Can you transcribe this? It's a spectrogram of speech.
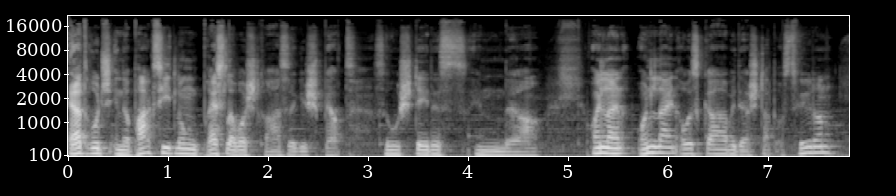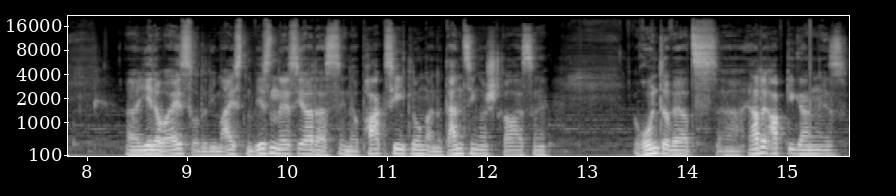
Erdrutsch in der Parksiedlung Breslauer Straße gesperrt. So steht es in der Online-Ausgabe der Stadt Ostfildern. Äh, jeder weiß oder die meisten wissen es ja, dass in der Parksiedlung an der Danzinger Straße runterwärts äh, Erde abgegangen ist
